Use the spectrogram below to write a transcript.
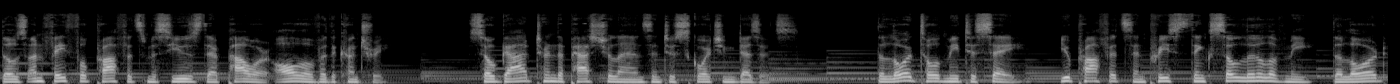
Those unfaithful prophets misused their power all over the country. So God turned the pasture lands into scorching deserts. The Lord told me to say, You prophets and priests think so little of me, the Lord,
